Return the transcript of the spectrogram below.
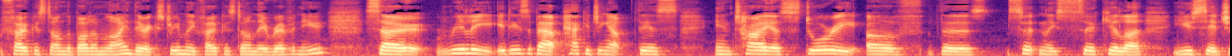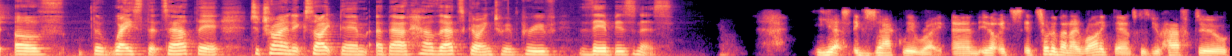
focused on the bottom line. They're extremely focused on their revenue. So, really, it is about packaging up this entire story of the certainly circular usage of the waste that's out there to try and excite them about how that's going to improve their business. Yes, exactly right. And you know, it's it's sort of an ironic dance because you have to,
